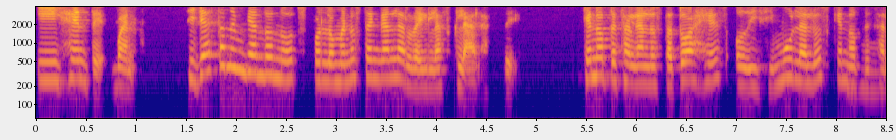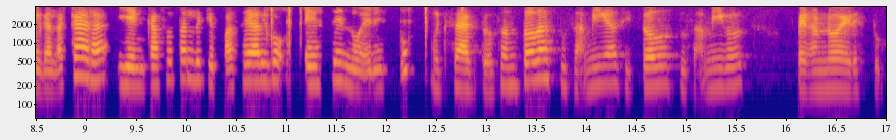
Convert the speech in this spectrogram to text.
Y gente, bueno, si ya están enviando nudes, por lo menos tengan las reglas claras de que no te salgan los tatuajes o disimúlalos, que no te salga la cara y en caso tal de que pase algo, ese no eres tú. exacto. Son todas tus amigas y todos tus amigos, pero no eres tú.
